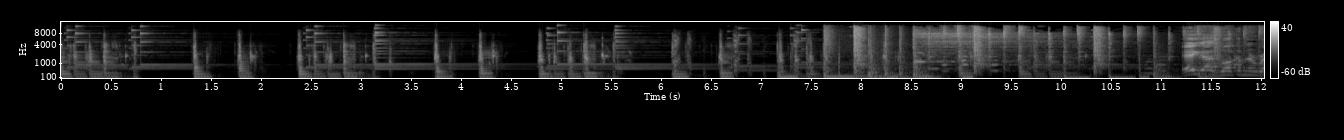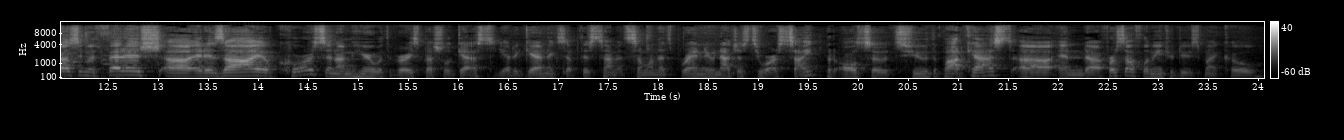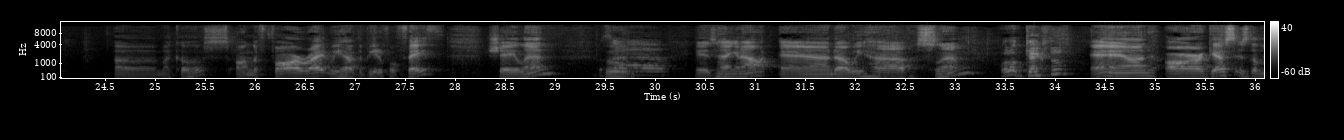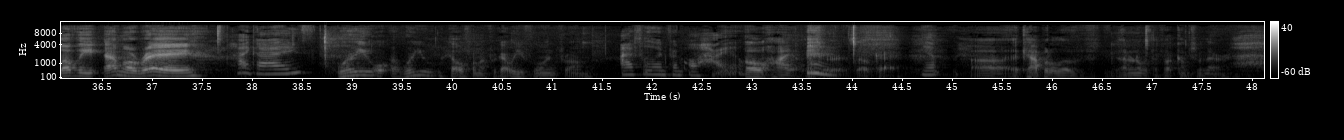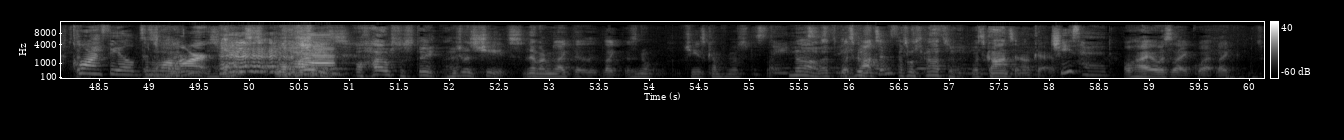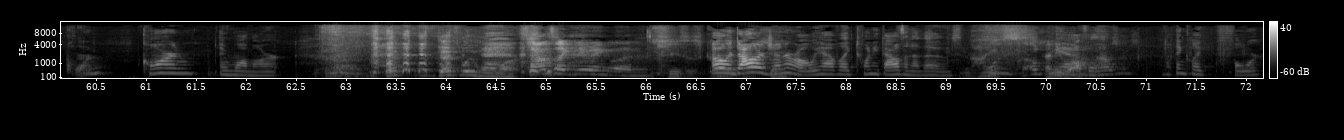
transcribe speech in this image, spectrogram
Hey guys, welcome to Wrestling with Fetish. Uh, it is I, of course, and I'm here with a very special guest yet again. Except this time it's someone that's brand new, not just to our site, but also to the podcast. Uh, and uh, first off, let me introduce my co uh, my co-hosts. On the far right, we have the beautiful Faith Shaylin, who is hanging out, and uh, we have Slim, What up, gangsters? and our guest is the lovely Emma Ray. Hi guys. Where are you? Where are you hail from? I forgot where you flew in from. I flew in from Ohio. Ohio, that's where it is. Okay. Yep. Uh, the capital of I don't know what the fuck comes from there. Cornfields and corn? Walmart. Is it yeah. Ohio's the state, man. Which one's cheese? No, but I mean like the like doesn't no cheese come from Wis- like, No, that's, that's Wisconsin? That's Wisconsin. Wisconsin? Okay. Cheesehead. Ohio is like what? Like corn? Corn and Walmart. Def- definitely Walmart. Sounds like New England. Jesus. Christ. Oh, and Dollar General. We have like 20,000 of those. Nice. 20,000? Any Yeah. Waffle Houses? I think like four.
